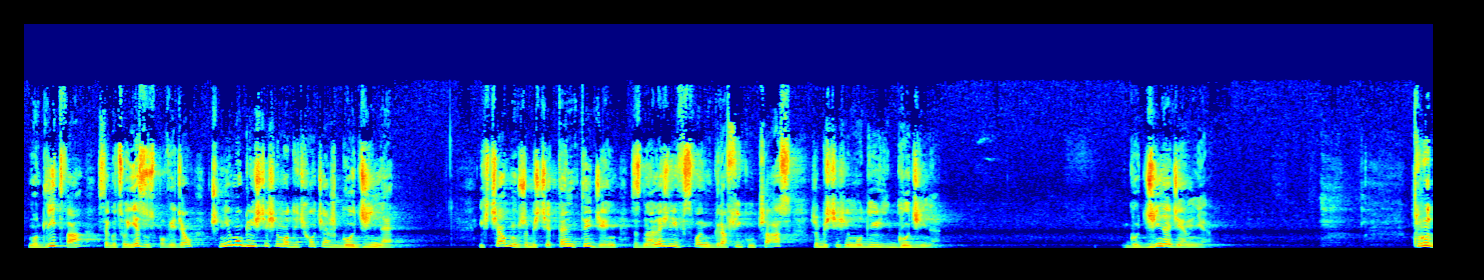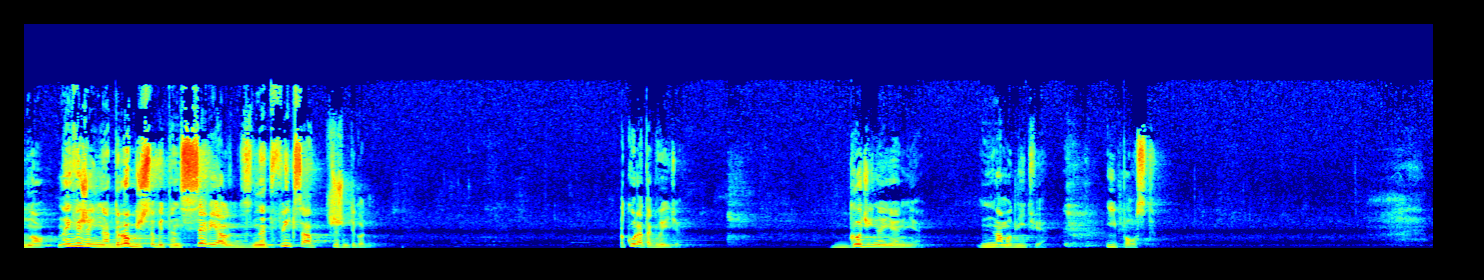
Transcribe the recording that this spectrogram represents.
Modlitwa, z tego co Jezus powiedział, czy nie mogliście się modlić chociaż godzinę? I chciałbym, żebyście ten tydzień znaleźli w swoim grafiku czas, żebyście się modlili godzinę. Godzinę dziennie. Trudno, najwyżej nadrobisz sobie ten serial z Netflixa w przyszłym tygodniu. Akurat tak wyjdzie. Godzinę dziennie na modlitwie i post.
